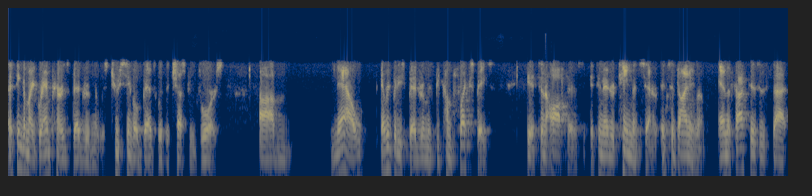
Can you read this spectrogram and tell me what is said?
I think of my grandparents' bedroom, it was two single beds with a chest of drawers. Um, now, everybody's bedroom has become flex space. It's an office, it's an entertainment center, it's a dining room. And the fact is, is that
